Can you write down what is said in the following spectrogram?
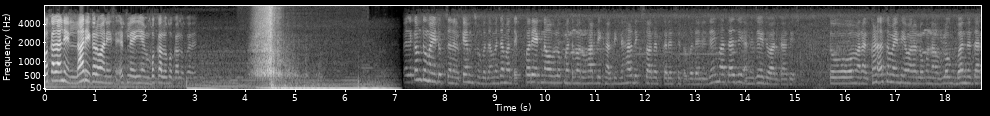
બકાલાની લારી કરવાની છે, એટલે એમ બકાલો બકાલો કરે છે. Welcome to my YouTube channel, કેમ છો બધા? મજામાં તે ફરી એક નવા વ્લોગમાં તમારું હાર્દિક હાર્દિક ને હાર્દિક સ્વાગત કરે છે તો બધાને જય માતાજી અને જય દ્વારકાધીશ. તો અમારા ઘણા સમયથી અમારા લોકોના વ્લોગ બંધ હતા,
